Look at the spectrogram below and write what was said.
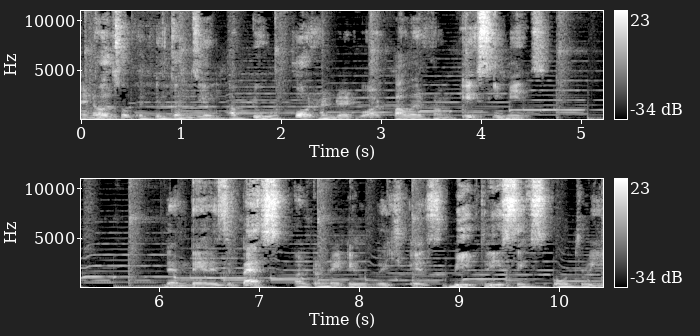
and also it will consume up to 400 watt power from AC mains then there is the best alternative which is B3603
